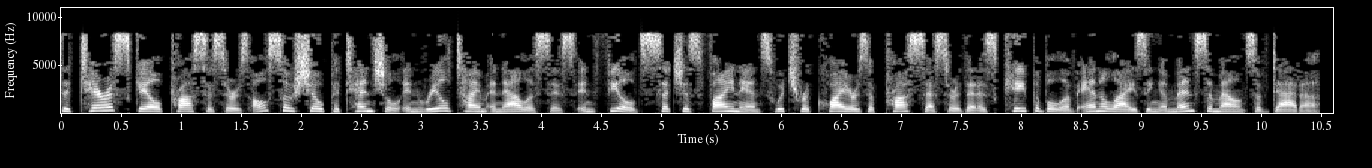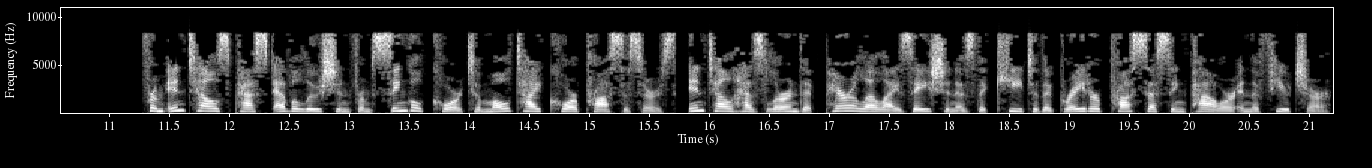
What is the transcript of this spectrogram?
The tera-scale processors also show potential in real-time analysis in fields such as finance which requires a processor that is capable of analyzing immense amounts of data. From Intel's past evolution from single-core to multi-core processors, Intel has learned that parallelization is the key to the greater processing power in the future.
